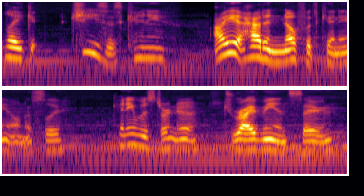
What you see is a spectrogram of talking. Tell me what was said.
Like, Jesus, Kenny. I had enough with Kenny, honestly. Kenny was starting to drive me insane.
